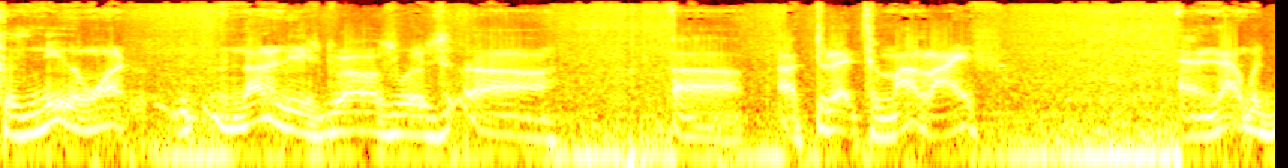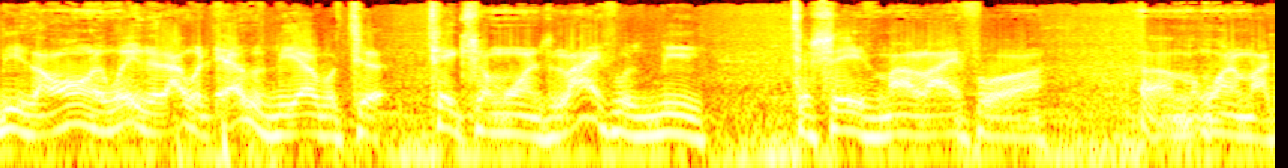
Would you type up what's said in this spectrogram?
because neither one, none of these girls was uh, uh, a threat to my life. And that would be the only way that I would ever be able to take someone's life would be to save my life or um, one of my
